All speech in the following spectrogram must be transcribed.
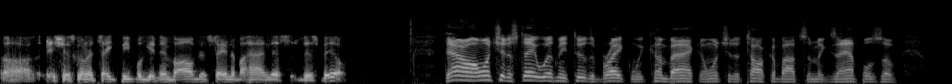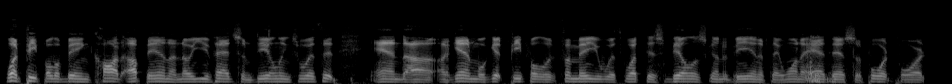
Uh, it's just going to take people getting involved and standing behind this this bill. Daryl, I want you to stay with me through the break. When we come back, I want you to talk about some examples of what people are being caught up in. I know you've had some dealings with it. And uh, again, we'll get people familiar with what this bill is going to be. And if they want to add their support for it,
